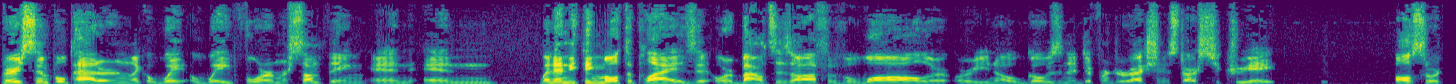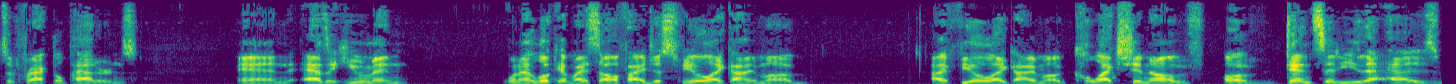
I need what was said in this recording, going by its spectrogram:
very simple pattern, like a wave a waveform or something, and and when anything multiplies it or bounces off of a wall or or you know goes in a different direction, it starts to create all sorts of fractal patterns. And as a human, when I look at myself, I just feel like I'm a I feel like I'm a collection of of density that has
